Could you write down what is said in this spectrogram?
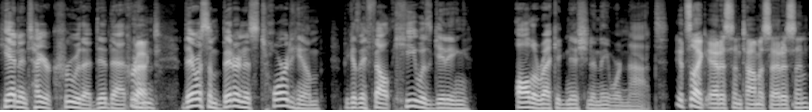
He had an entire crew that did that. and correct. there was some bitterness toward him because they felt he was getting all the recognition and they were not. It's like Edison, Thomas Edison.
